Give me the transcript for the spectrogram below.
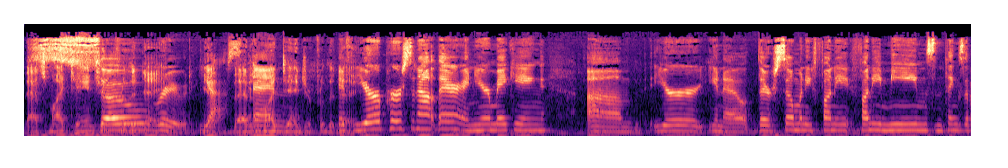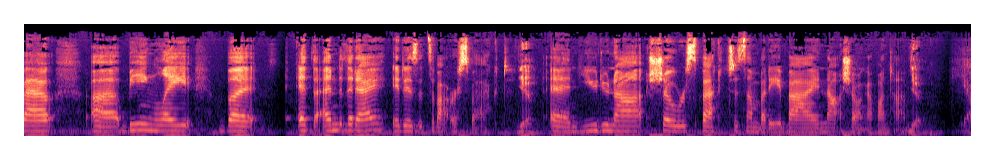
That's my tangent so for the day. rude. Yeah, yes, that is And my tangent for the day. If you're a person out there and you're making, um, you're you know, there's so many funny funny memes and things about uh, being late, but at the end of the day, it is it's about respect. Yeah. and you do not show respect to somebody by not showing up on time. Yeah. Yeah.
